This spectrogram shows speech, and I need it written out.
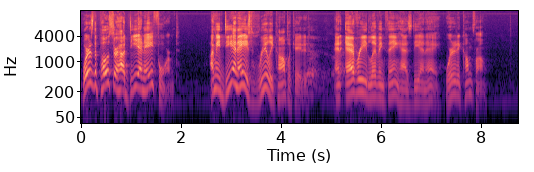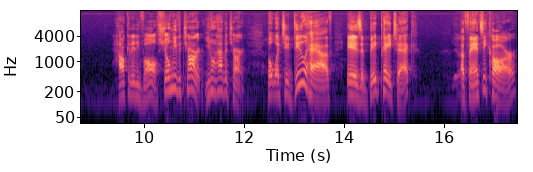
Where's the poster how DNA formed? I mean, DNA is really complicated. Yeah. And every living thing has DNA. Where did it come from? How could it evolve? Show me the chart. You don't have a chart. But what you do have is a big paycheck, yep. a fancy car.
